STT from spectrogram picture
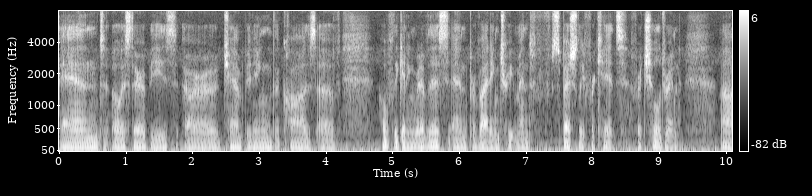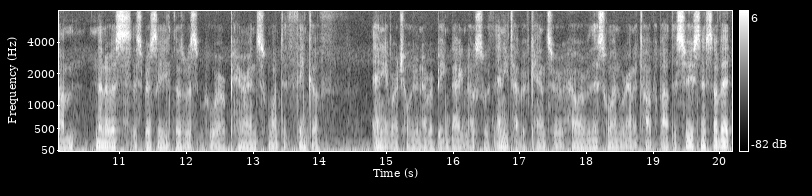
and OS therapies are championing the cause of hopefully getting rid of this and providing treatment, f- especially for kids, for children. Um, none of us, especially those of us who are parents, want to think of any of our children ever being diagnosed with any type of cancer. However, this one, we're going to talk about the seriousness of it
